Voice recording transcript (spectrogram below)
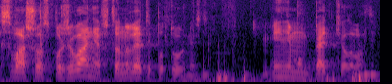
з вашого споживання, встановити потужність. Мінімум 5 кВт.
